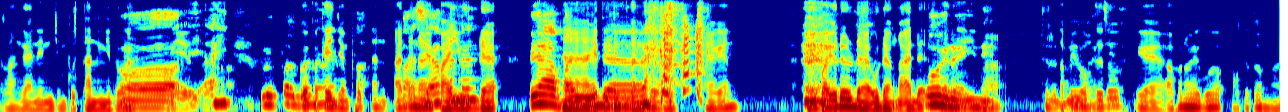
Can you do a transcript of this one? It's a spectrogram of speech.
langganin jemputan gitu lah. oh gitu. iya, lupa gue pakai namanya. jemputan. Ada Pak namanya siapa Pak nah? Yuda. ya Pak Nah itu jemputan gue ya kan. Tapi Pak Yuda udah udah nggak ada. Oh, udah ini. Nah, tapi waktu itu ya apa namanya gue waktu itu sama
